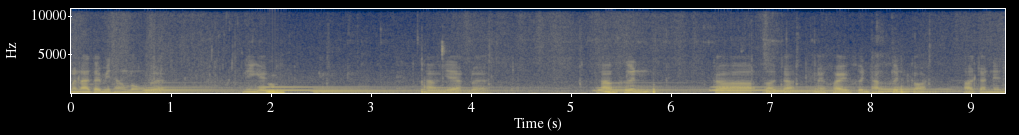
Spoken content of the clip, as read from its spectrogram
มันอาจจะมีทางลงด้วย นี่ไงอืมทางแยกด้วย ทางขึ้นก็เราจะไม่ค่อยขึ้นทางขึ้นก่อน เราจะเน้น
